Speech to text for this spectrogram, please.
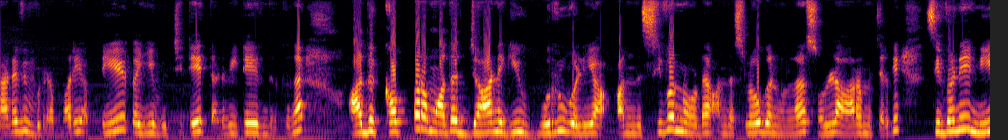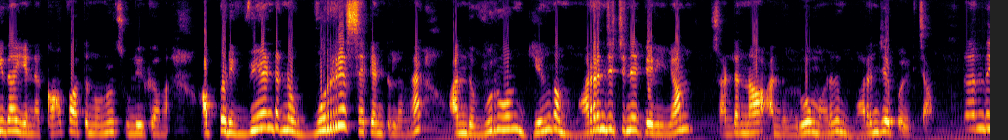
தடவி விடுற மாதிரி அப்படியே கையை வச்சுட்டே தடவிட்டே இருந்திருக்குங்க. அதுக்கப்புறமா தான் ஜானகி ஒரு வழியா அந்த சிவனோட அந்த ஸ்லோகன்லாம் சொல்ல ஆரம்பிச்சிருக்கு. சிவனே நீதான் என்னை காப்பாத்தணும்னு சொல்லியிருக்காங்க. அப்படி வேண்டுன ஒரே செகண்ட் இல்லைங்க அந்த உருவம் எங்க மறைஞ்சிச்சுன்னே தெரியல. சடனாக அந்த உருவமானது மறைஞ்சே போயிடுச்சாம். தொடர்ந்து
